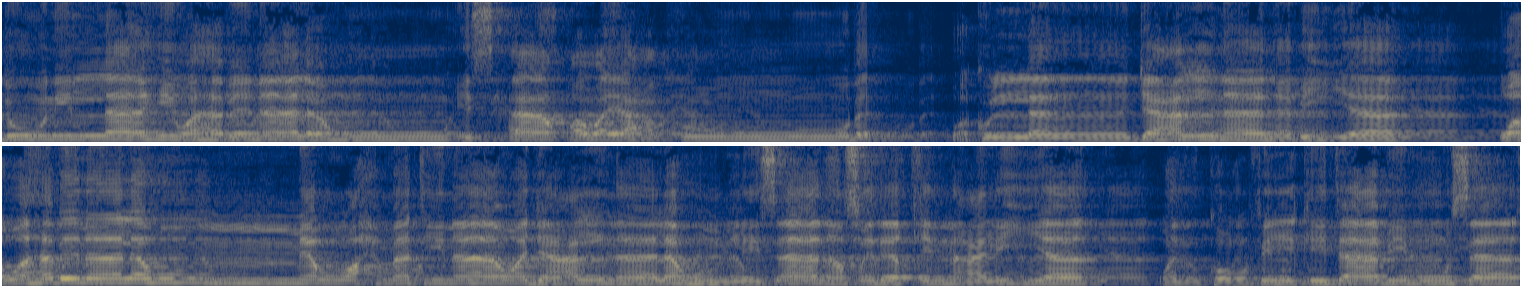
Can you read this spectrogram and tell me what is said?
دون الله وهبنا له إسحاق ويعقوب وكلا جعلنا نبيا ووهبنا لهم من رحمتنا وجعلنا لهم لسان صدق عليا واذكر في الكتاب موسى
